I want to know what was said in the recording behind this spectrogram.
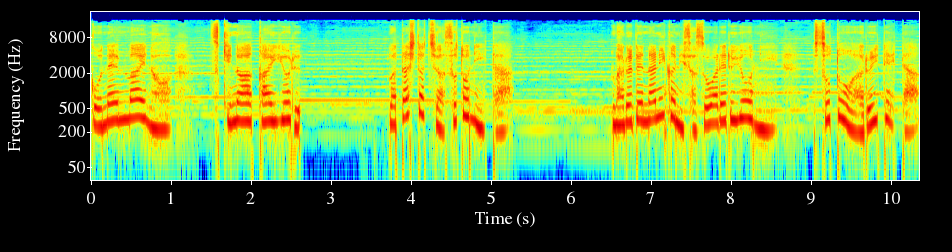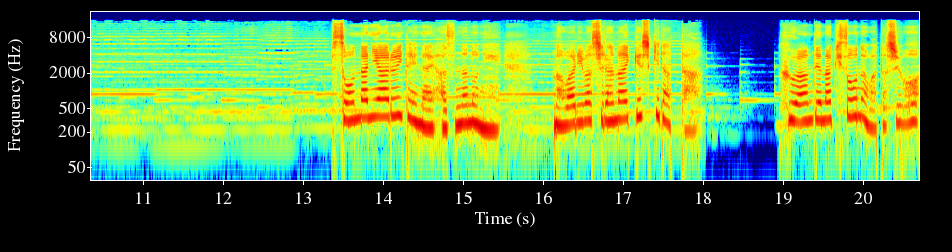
？5年前の月の赤い夜。私たちは外にいた。まるで何かに誘われるように外を歩いていた。そんなに歩いていないはずなのに周りは知らない景色だった。不安で泣きそうな私を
